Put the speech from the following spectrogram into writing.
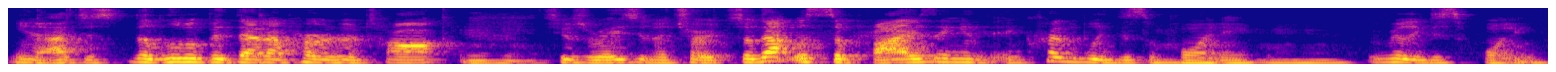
You know, I just, the little bit that I've heard her talk, Mhm. she was raised in a church. So that was surprising and incredibly disappointing. Mhm. Really disappointing.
